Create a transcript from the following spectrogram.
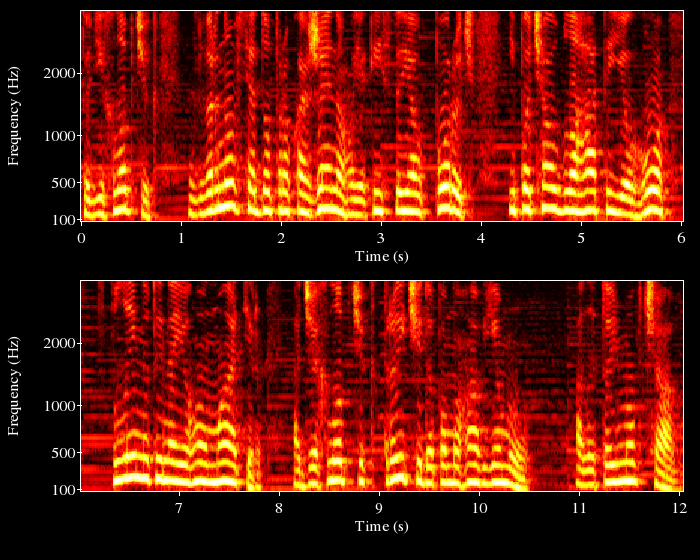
Тоді хлопчик звернувся до прокаженого, який стояв поруч, і почав благати його вплинути на його матір, адже хлопчик тричі допомагав йому, але той мовчав.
